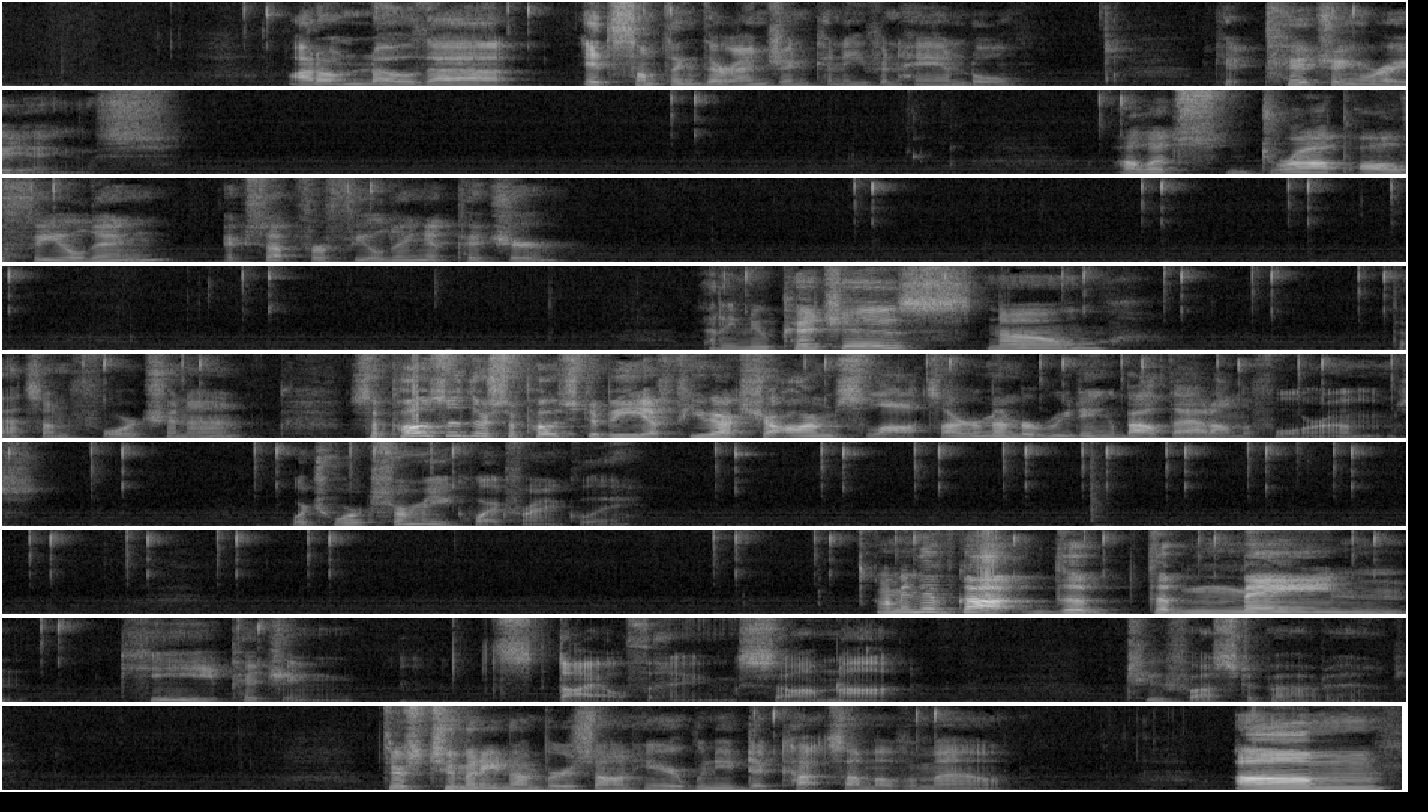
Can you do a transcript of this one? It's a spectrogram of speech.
I don't know that it's something their engine can even handle. Okay, pitching ratings. Uh, let's drop all fielding except for fielding at pitcher. Any new pitches? No. That's unfortunate. Supposedly there's supposed to be a few extra arm slots. I remember reading about that on the forums. Which works for me, quite frankly. I mean, they've got the the main key pitching style things, so I'm not too fussed about it. There's too many numbers on here. We need to cut some of them out. Um...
